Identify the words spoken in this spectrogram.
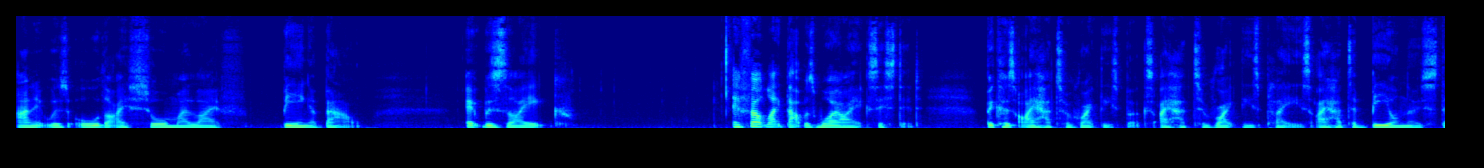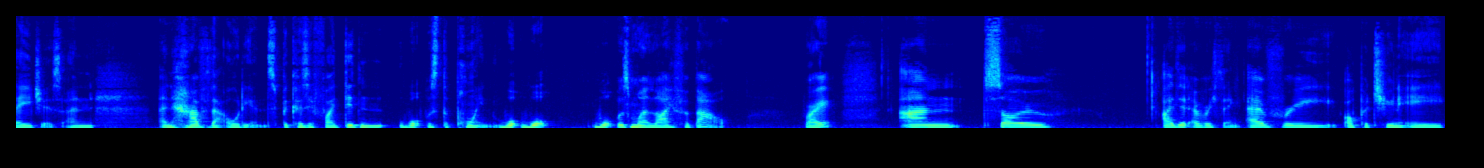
and it was all that I saw my life being about. It was like it felt like that was why I existed because I had to write these books, I had to write these plays, I had to be on those stages and and have that audience because if I didn't what was the point? What what what was my life about? Right? And so I did everything, every opportunity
